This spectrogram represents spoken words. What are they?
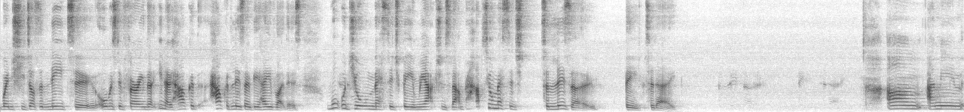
when she doesn't need to, almost inferring that, you know, how could, how could Lizzo behave like this? What would your message be in reaction to that? And perhaps your message to Lizzo be today? Um, I mean,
